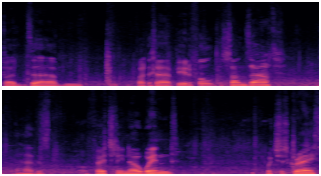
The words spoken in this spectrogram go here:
But um, but uh, beautiful, the sun's out, uh, there's virtually no wind, which is great.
